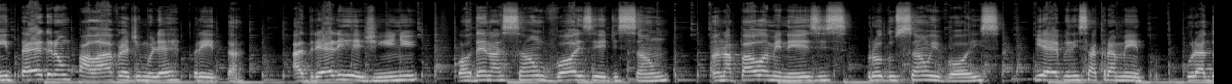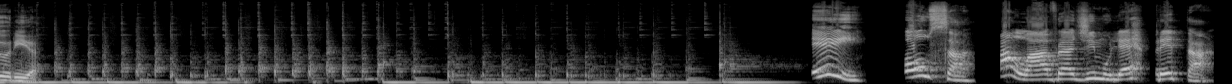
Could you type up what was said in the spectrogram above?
Integram Palavra de Mulher Preta, Adriele Regine, coordenação, voz e edição, Ana Paula Menezes, produção e voz, e Evelyn Sacramento, curadoria. Ei, ouça! Palavra de Mulher Preta.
